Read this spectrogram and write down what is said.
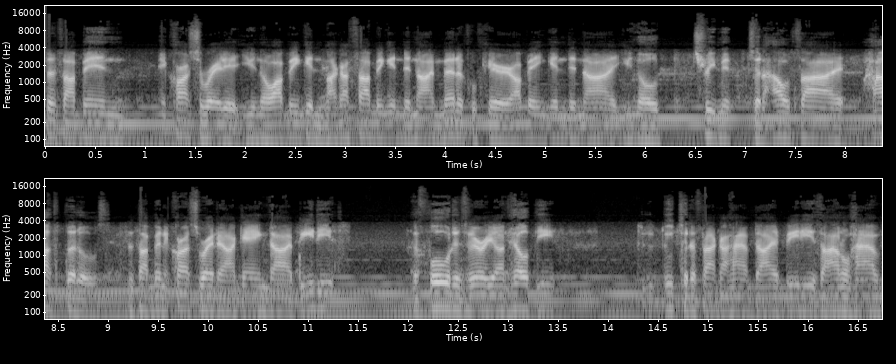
since I've been incarcerated. You know, I've been getting, like I said, I've been getting denied medical care. I've been getting denied, you know, treatment to the outside hospitals. Since I've been incarcerated, I gained diabetes. The food is very unhealthy due to the fact I have diabetes. I don't have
